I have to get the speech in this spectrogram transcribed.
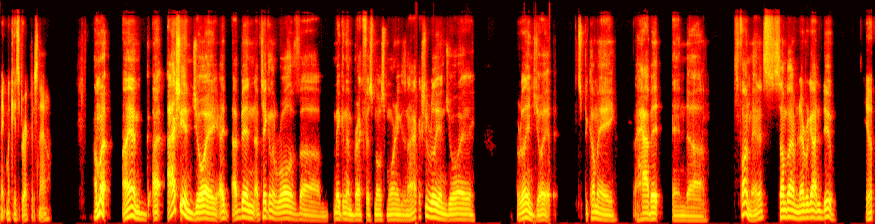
make my kids breakfast now. I'm a I am I I actually enjoy I I've been I've taken the role of uh, making them breakfast most mornings and I actually really enjoy I really enjoy it. It's become a, a habit and uh it's fun, man. It's something I've never gotten to do. Yep.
